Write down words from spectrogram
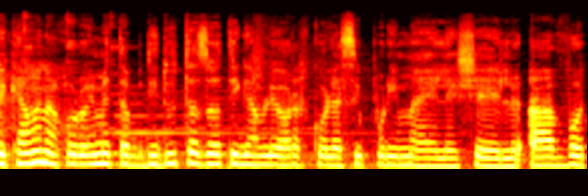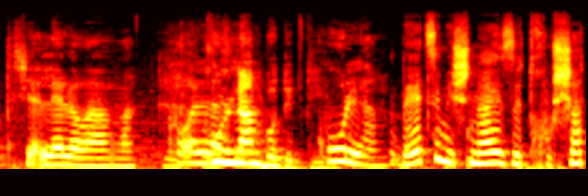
וכמה אנחנו רואים את הבדידות הזאת גם לאורך כל הסיפורים האלה של אהבות של ללא אהבה. כולם בודדים. כולם. בעצם ישנה איזו תחושת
